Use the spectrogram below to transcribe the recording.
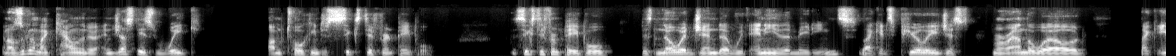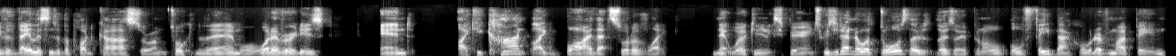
And I was looking at my calendar, and just this week, I'm talking to six different people. Six different people. There's no agenda with any of the meetings. Like it's purely just from around the world. Like either they listen to the podcast or I'm talking to them or whatever it is. And like you can't like buy that sort of like networking and experience because you don't know what doors those those open or, or feedback or whatever might be. And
